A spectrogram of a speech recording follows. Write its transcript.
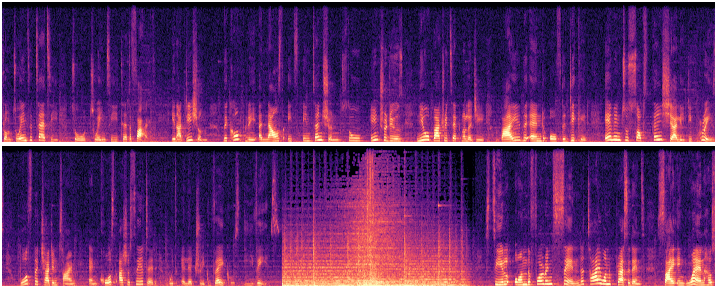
from 2030 to 2035. In addition, the company announced its intention to introduce new battery technology by the end of the decade, aiming to substantially decrease both the charging time and cost associated with electric vehicles, EVs. Still on the foreign scene, the Taiwan president Tsai Ing-wen has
